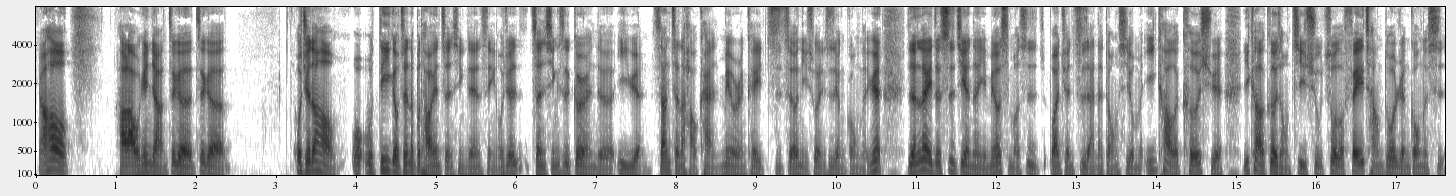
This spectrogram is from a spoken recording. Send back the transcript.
然后，好了，我跟你讲，这个这个。我觉得哈，我我第一个我真的不讨厌整形这件事情。我觉得整形是个人的意愿，只要你整得好看，没有人可以指责你说你是人工的。因为人类这世界呢，也没有什么是完全自然的东西。我们依靠了科学，依靠了各种技术，做了非常多人工的事。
